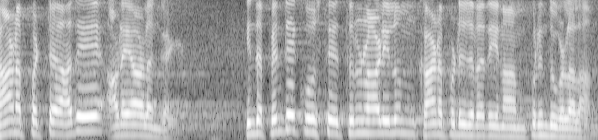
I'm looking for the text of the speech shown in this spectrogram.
காணப்பட்ட அதே அடையாளங்கள். இந்த பெந்தை கோஸ்தே திருநாளிலும் காணப்படுகிறதை நாம் புரிந்து கொள்ளலாம்.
